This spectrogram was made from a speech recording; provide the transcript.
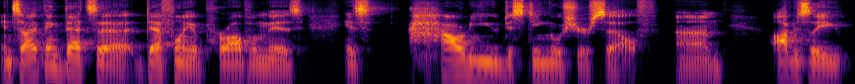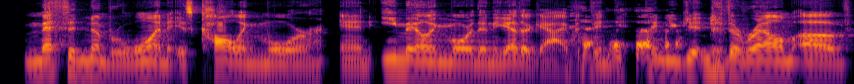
And so i think that's a definitely a problem is is how do you distinguish yourself? Um, obviously, method number one is calling more and emailing more than the other guy. But then, then you get into the realm of,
